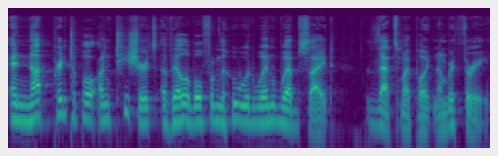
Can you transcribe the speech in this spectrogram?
and not printable on t shirts available from the Who Would Win website. That's my point number three.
